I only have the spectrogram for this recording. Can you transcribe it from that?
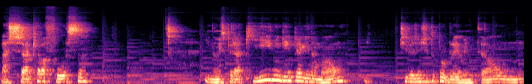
achar aquela força e não esperar que ninguém pegue na mão e tire a gente do problema. Então,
